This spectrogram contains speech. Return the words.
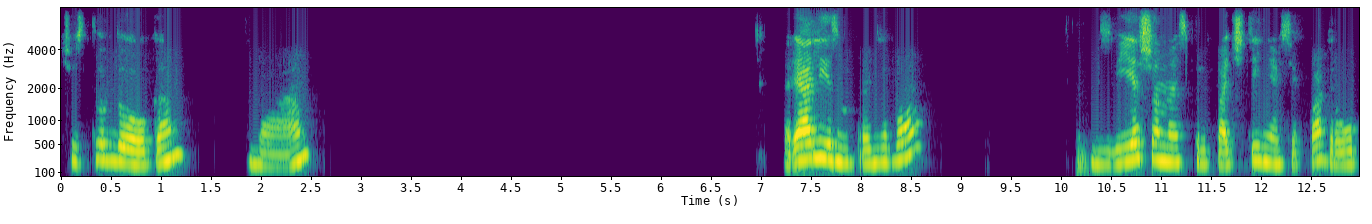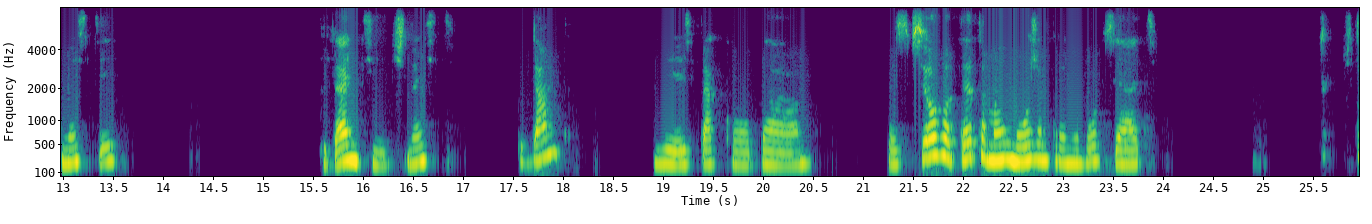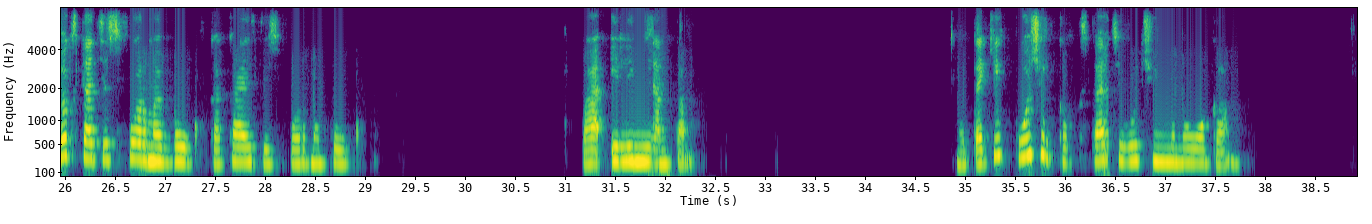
Чувство долга. Да. Реализм про него. Взвешенность, предпочтение всех подробностей. Педантичность. Педант есть такое, да. То есть все вот это мы можем про него взять. Что, кстати, с формой букв? Какая здесь форма букв? По элементам. Вот таких почерков, кстати, очень много.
